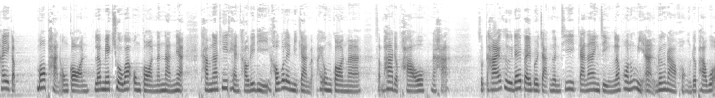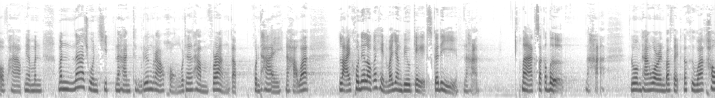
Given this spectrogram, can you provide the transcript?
ให้กับมอบผ่านองค์กร และเมคชัวร์ว่าองค์กรนั้นๆเนี่ยทำหน้าที่แทนเขาได้ดี เขาก็เลยมีการแบบให้องค์กรมาสัมภาษณ์กับเขานะคะ สุดท้ายก็คือได้ไปบริจาคเงินที่การน่าจริงๆ แล้วพอน้องหมีอ่านเรื่องราวของ The Power of Half เนี่ยมันมันน่าชวนคิดนะคะถึงเรื่องราวของวัฒนธรรมฝรั่งกับคนไทยนะคะว่าหลายคนเนี่ยเราก็เห็นว่าอย่างบิลเกตส์ก็ดีนะคะมาร์คซักเกอร์เบิร์กนะคะรวมทั้งวอร์เรนบัฟเฟตก็คือว่าเขา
